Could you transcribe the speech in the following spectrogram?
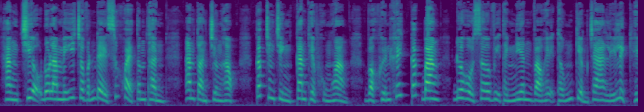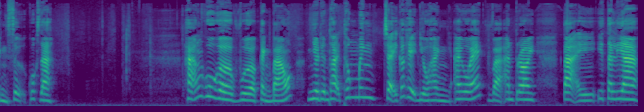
hàng triệu đô la Mỹ cho vấn đề sức khỏe tâm thần, an toàn trường học, các chương trình can thiệp khủng hoảng và khuyến khích các bang đưa hồ sơ vị thành niên vào hệ thống kiểm tra lý lịch hình sự quốc gia. Hãng Google vừa cảnh báo nhiều điện thoại thông minh chạy các hệ điều hành iOS và Android tại Italia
